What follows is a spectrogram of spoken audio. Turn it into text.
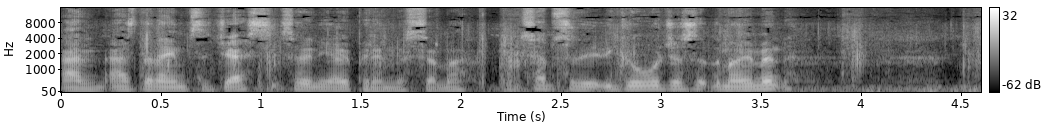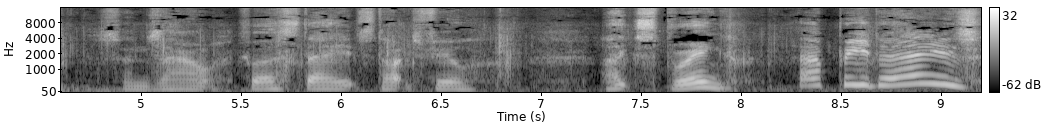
And as the name suggests, it's only open in the summer. It's absolutely gorgeous at the moment. Sun's out. First day, it's starting to feel like spring. Happy days!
